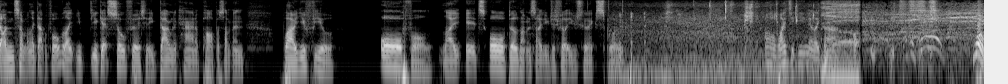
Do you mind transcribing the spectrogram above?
done something like that before. Like you, you get so thirsty that you down a can of pop or something. Wow, you feel awful. Like it's all building up inside you. You just feel like you're just gonna explode. oh, why is he eating it like that? Oh. Whoa!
